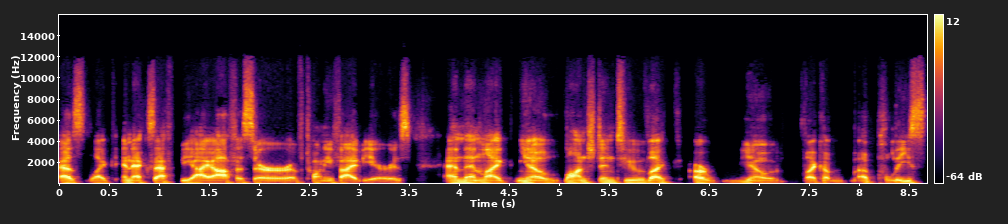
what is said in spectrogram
as like an ex FBI officer of 25 years and then like you know launched into like a you know like a, a police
